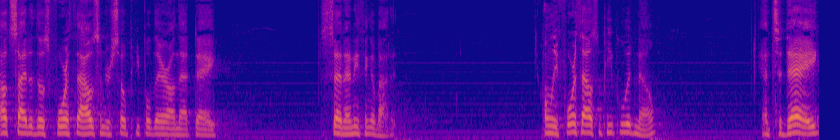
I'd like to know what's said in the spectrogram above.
outside of those 4,000 or so people there on that day said anything about it. Only 4,000 people would know. And today,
